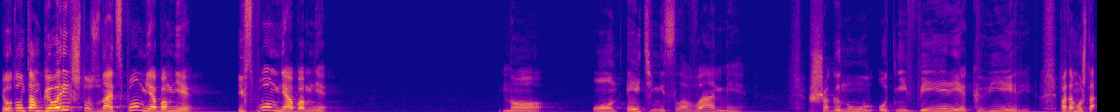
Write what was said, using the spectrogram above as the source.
И вот он там говорит, что знает, вспомни обо мне. И вспомни обо мне. Но он этими словами шагнул от неверия к вере. Потому что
